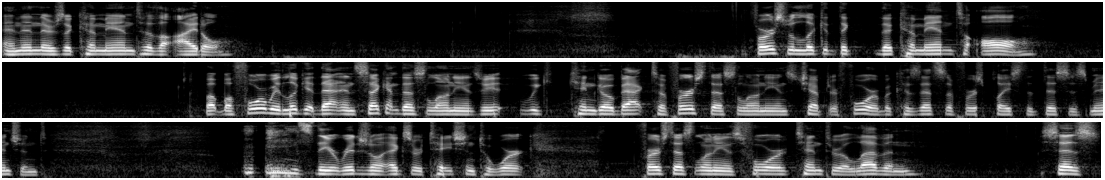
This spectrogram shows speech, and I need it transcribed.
and then there's a command to the idle. First, we'll look at the, the command to all. But before we look at that in Second Thessalonians, we, we can go back to First Thessalonians chapter 4 because that's the first place that this is mentioned. it's the original exhortation to work. 1 Thessalonians 4 10 through 11 says,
